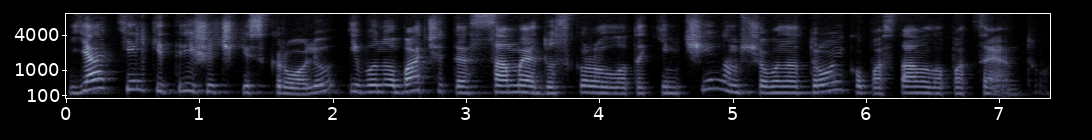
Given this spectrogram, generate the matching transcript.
Я тільки трішечки скролю, і воно, бачите, саме доскролило таким чином, що воно тройку поставило по центру.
